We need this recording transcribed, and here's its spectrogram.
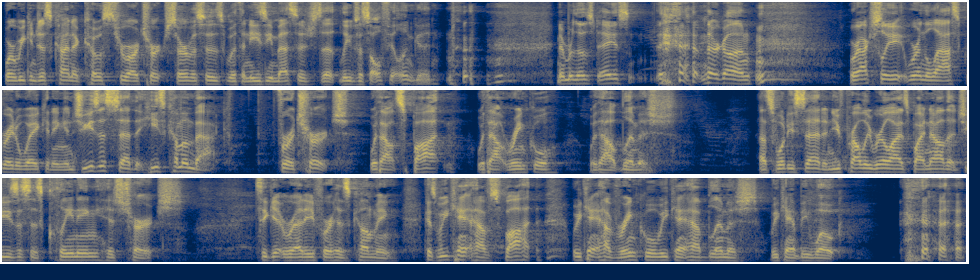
where we can just kind of coast through our church services with an easy message that leaves us all feeling good. Remember those days? They're gone. We're actually we're in the last great awakening and Jesus said that he's coming back for a church without spot, without wrinkle, without blemish. That's what he said. And you've probably realized by now that Jesus is cleaning his church to get ready for his coming. Because we can't have spot, we can't have wrinkle, we can't have blemish, we can't be woke.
